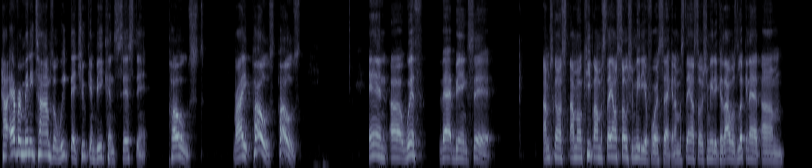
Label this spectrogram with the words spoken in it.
however many times a week that you can be consistent. Post right? Post, post. And uh, with that being said, I'm just gonna I'm gonna keep I'm gonna stay on social media for a second. I'm gonna stay on social media because I was looking at um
